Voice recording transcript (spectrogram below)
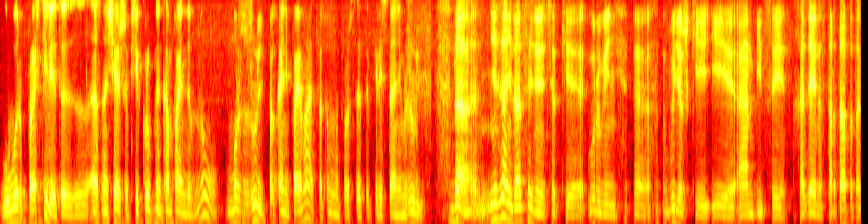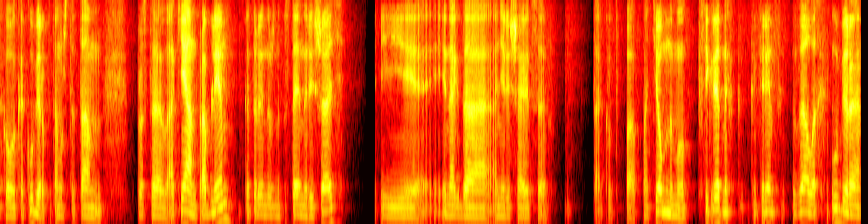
Uber простили, это означает, что все крупные компании ну, может, жулить пока не поймают, потом мы просто это перестанем жулить. Да, нельзя недооценивать все-таки уровень э, выдержки и амбиций хозяина стартапа такого, как Uber, потому что там просто океан проблем, которые нужно постоянно решать, и иногда они решаются так вот по, по темному в секретных конференц-залах Uber,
